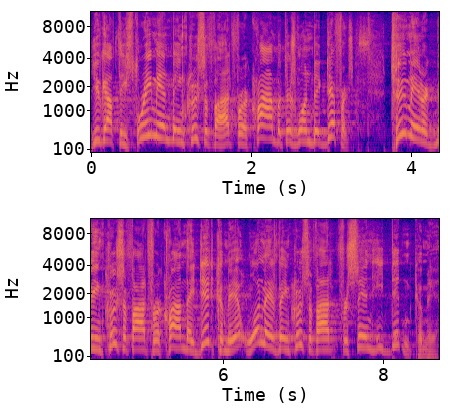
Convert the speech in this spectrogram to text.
you've got these three men being crucified for a crime, but there's one big difference. Two men are being crucified for a crime they did commit, one man is being crucified for sin he didn't commit.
